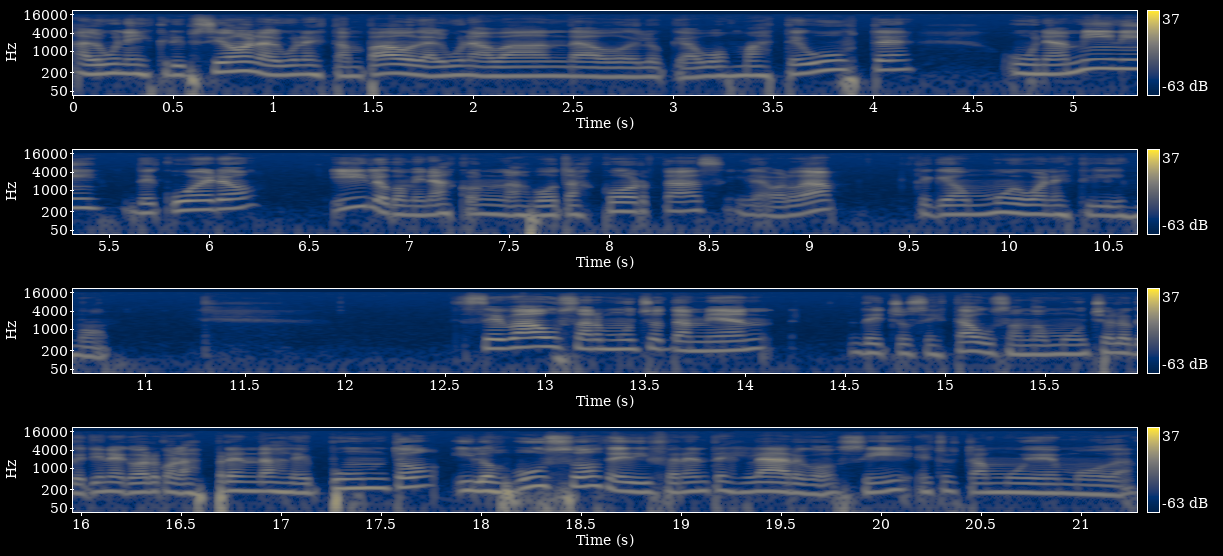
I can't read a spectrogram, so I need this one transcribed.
alguna inscripción, algún estampado de alguna banda o de lo que a vos más te guste, una mini de cuero y lo combinás con unas botas cortas y la verdad te queda un muy buen estilismo. Se va a usar mucho también de hecho se está usando mucho, lo que tiene que ver con las prendas de punto y los buzos de diferentes largos, ¿sí? Esto está muy de moda.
